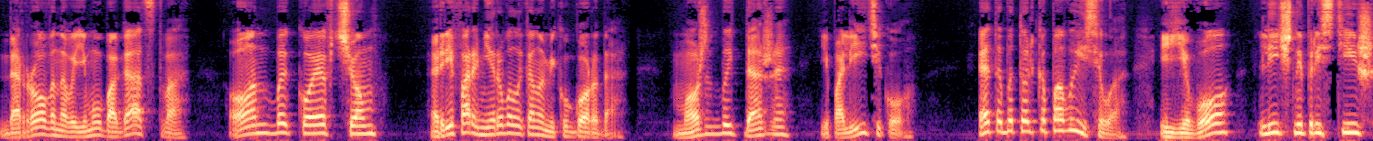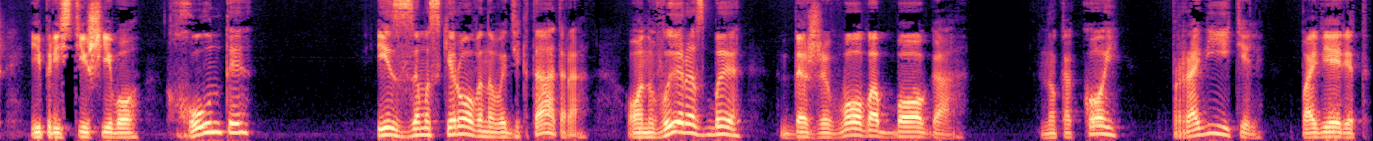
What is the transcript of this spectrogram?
дарованного ему богатства, он бы кое в чем реформировал экономику города. Может быть, даже и политику. Это бы только повысило и его личный престиж, и престиж его хунты. Из замаскированного диктатора он вырос бы до живого бога. Но какой правитель поверит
